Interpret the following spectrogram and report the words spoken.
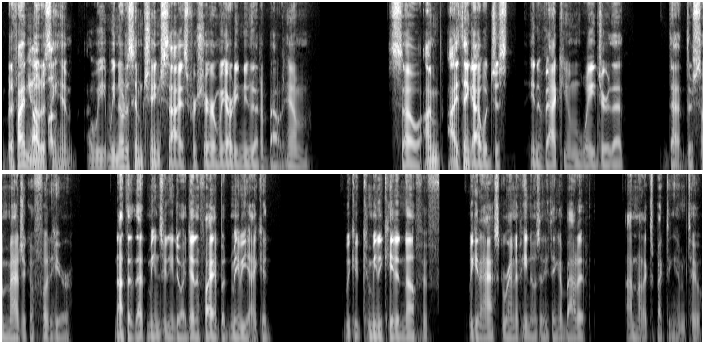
But if I'm Y'all noticing both- him, uh, we we notice him change size for sure, and we already knew that about him. So I'm. I think I would just in a vacuum wager that that there's some magic afoot here. Not that that means we need to identify it, but maybe I could. We could communicate enough if we can ask Ren if he knows anything about it. I'm not expecting him to.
